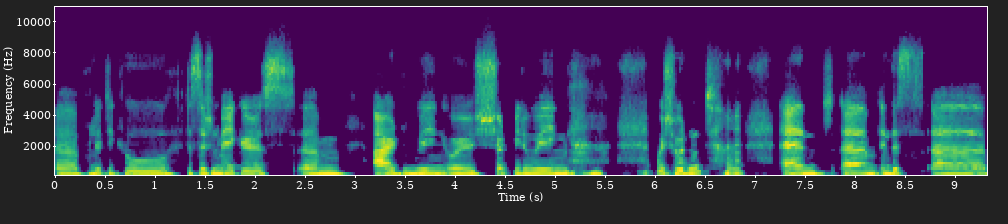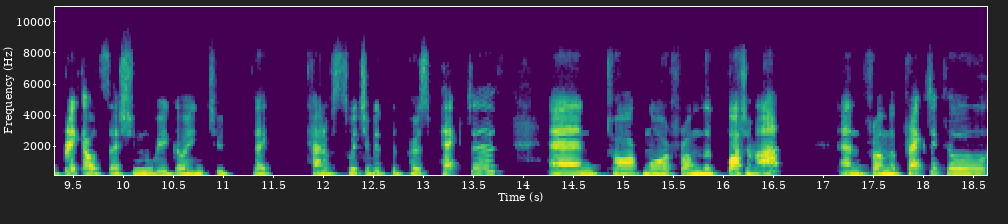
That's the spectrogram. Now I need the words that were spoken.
uh, political decision makers um, are doing or should be doing or shouldn't. and um, in this uh, breakout session, we're going to like kind of switch a bit the perspective and talk more from the bottom up and from a practical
